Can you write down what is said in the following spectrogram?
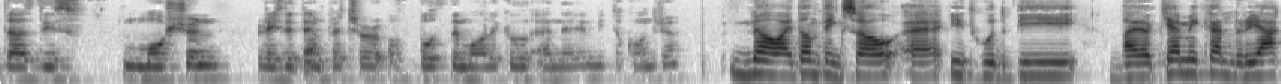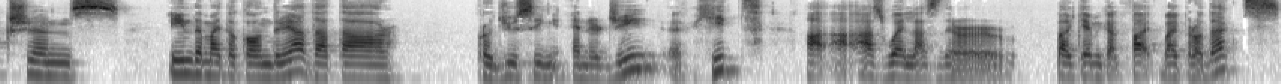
Does this motion raise the temperature of both the molecule and the mitochondria? No, I don't think so. Uh, it would be biochemical reactions in the mitochondria that are producing energy, uh, heat, uh, as well as their biochemical by- byproducts.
